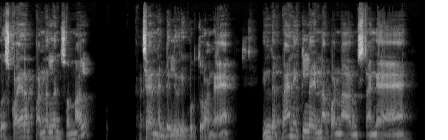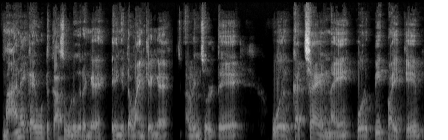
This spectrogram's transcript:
ஸ்கொயர் அப் பண்ணலைன்னு சொன்னால் கச்சா எண்ணெய் டெலிவரி கொடுத்துருவாங்க. இந்த பேனிக்ல என்ன பண்ண ஆரம்பிச்சிட்டாங்க? நானே கைவிட்டு காசு கொடுக்குறேங்க. என்கிட்ட வாங்கிக்கோங்க. அப்படின்னு சொல்லிட்டு ஒரு கச்சா எண்ணெய் ஒரு பீப்பாய்க்கு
